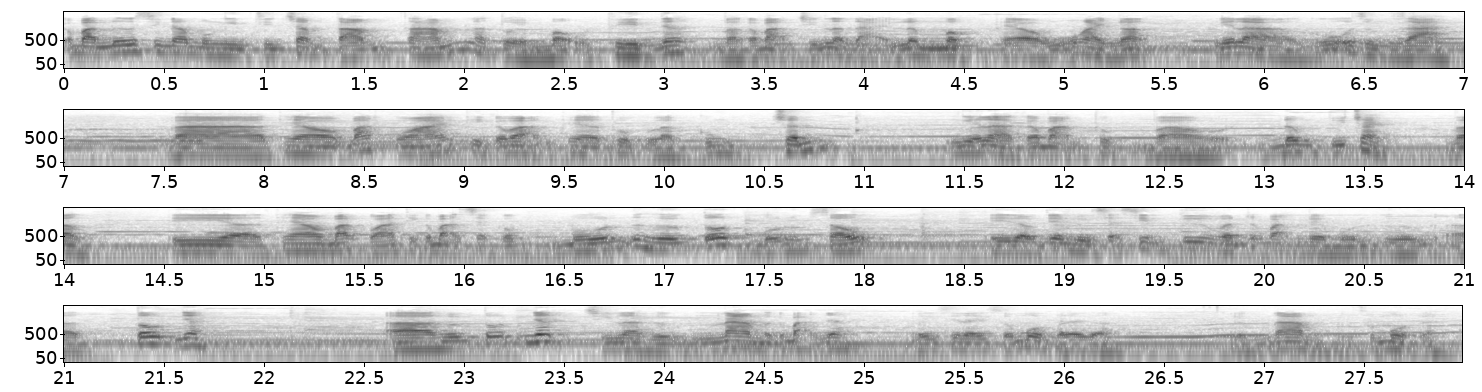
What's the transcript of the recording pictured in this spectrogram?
các bạn nữ sinh năm 1988 là tuổi Mậu Thìn nhé và các bạn chính là đại lâm mộc theo ngũ hành đó nghĩa là gỗ rừng già. Và theo bát quái thì các bạn theo thuộc là cung chấn nghĩa là các bạn thuộc vào đông tứ trạch. Vâng thì ờ, theo bát quái thì các bạn sẽ có bốn hướng tốt bốn hướng xấu. Thì đầu tiên mình sẽ xin tư vấn cho các bạn về bốn hướng uh, tốt nhé uh, ờ, hướng tốt nhất chính là hướng nam của các bạn nhé mình sẽ đánh số 1 vào đây rồi. Hướng nam hướng số 1 này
